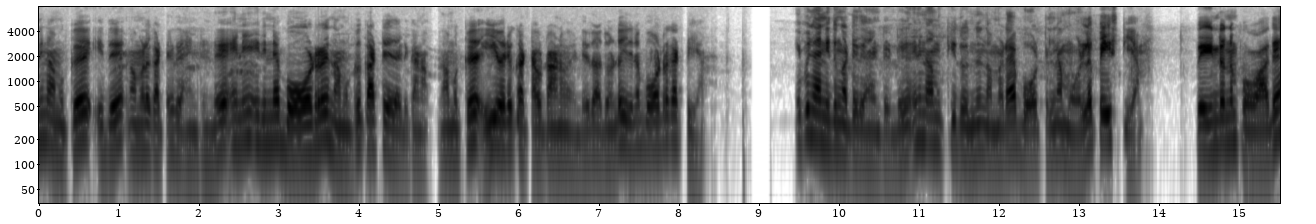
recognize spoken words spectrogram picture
ഇനി നമുക്ക് ഇത് നമ്മൾ കട്ട് ചെയ്ത് കഴിഞ്ഞിട്ടുണ്ട്. ഇനി ഇതിന്റെ ബോർഡർ നമുക്ക് കട്ട് ചെയ്തെടുക്കണം. നമുക്ക് ഈ ഒരു കട്ടൗട്ടാണ് വേണ്ടത്. അതുകൊണ്ട് ഇതിന്റെ ബോർഡർ കട്ട് ചെയ്യാം. ഇപ്പോൾ ഞാൻ ഇതും കട്ട് ചെയ്ത് കഴിഞ്ഞിട്ടുണ്ട്. ഇനി നമുക്കിതൊന്ന് നമ്മുടെ ബോട്ടിലിന്റെ മുകളിൽ പേസ്റ്റ് ചെയ്യാം. പെയിന്റ് ഒന്നും പോവാതെ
